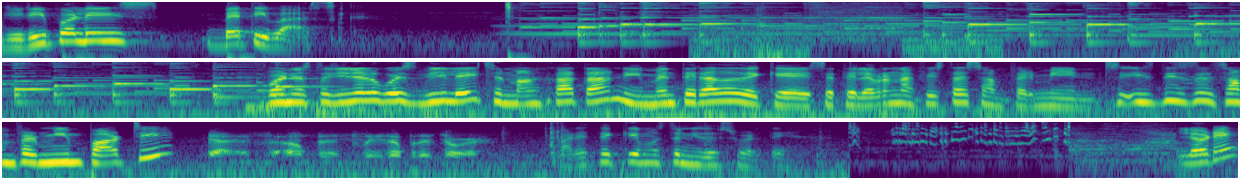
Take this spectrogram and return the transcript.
Giripolis, Betty Basque. Bueno, estoy en el West Village, en Manhattan, y me he enterado de que se celebra una fiesta de San Fermín. ¿Es this the San Fermín party? Yes, open, please open the door. Parece que hemos tenido suerte. ¿Lore?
